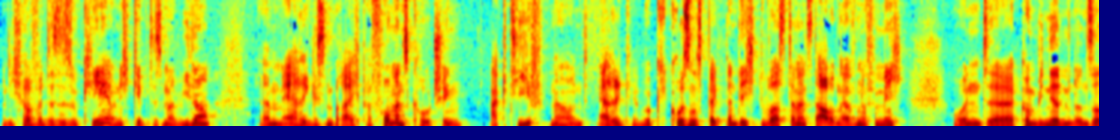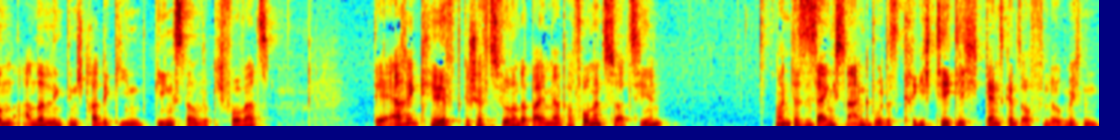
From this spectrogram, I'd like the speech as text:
Und ich hoffe, das ist okay und ich gebe das mal wieder. Ähm, Erik ist im Bereich Performance Coaching aktiv. Ne? Und Erik, wirklich großen Respekt an dich. Du warst damals der Augenöffner für mich. Und äh, kombiniert mit unseren anderen LinkedIn-Strategien ging es da wirklich vorwärts. Der Erik hilft Geschäftsführern dabei, mehr Performance zu erzielen. Und das ist eigentlich so ein Angebot, das kriege ich täglich ganz, ganz oft von irgendwelchen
